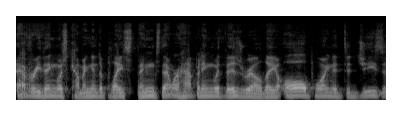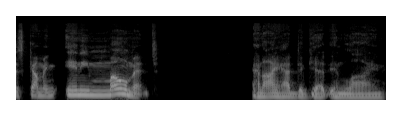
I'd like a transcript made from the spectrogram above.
everything was coming into place, things that were happening with Israel, they all pointed to Jesus coming any moment. And I had to get in line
